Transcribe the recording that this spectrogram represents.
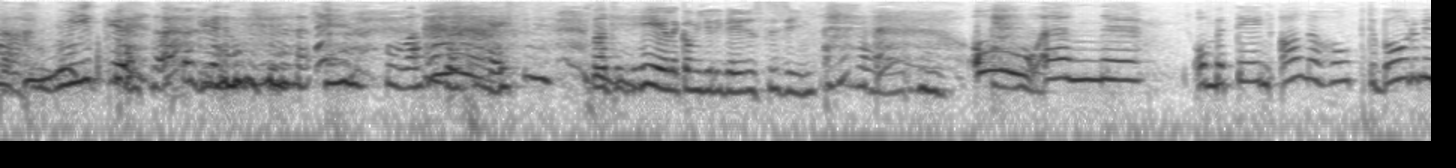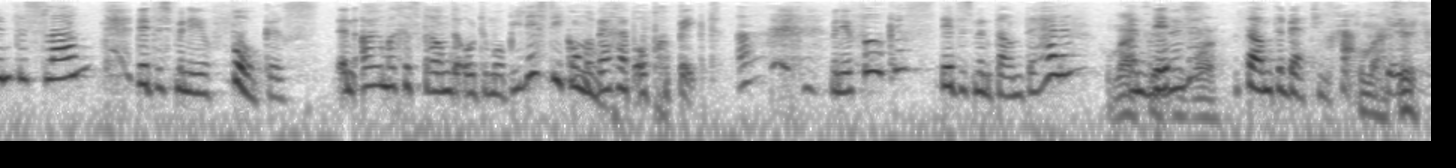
Dag, Mieke. Dag. Hoe was het? Wat heerlijk om jullie weer eens te zien. Oh, en eh, om meteen alle hoop de bodem in te slaan. Dit is meneer Volkers, een arme gestrande automobilist die ik onderweg heb opgepikt. Meneer Volkers, dit is mijn tante Helen. En dit is tante Betty. Hoe maakt het?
